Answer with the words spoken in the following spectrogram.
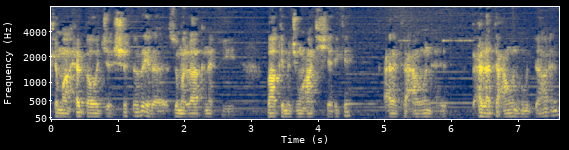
كما أحب أوجه الشكر إلى زملائنا في باقي مجموعات الشركة على تعاونها على تعاونهم الدائم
